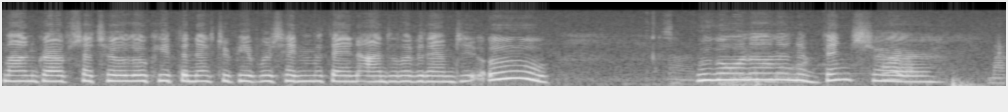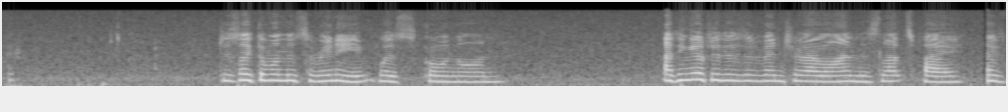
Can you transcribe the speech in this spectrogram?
Landgraab's chateau. Locate the nectar papers hidden within and deliver them to... Ooh! We're going on an adventure. Just like the one that Serena was going on. I think after this adventure I will end this Let's Play. i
